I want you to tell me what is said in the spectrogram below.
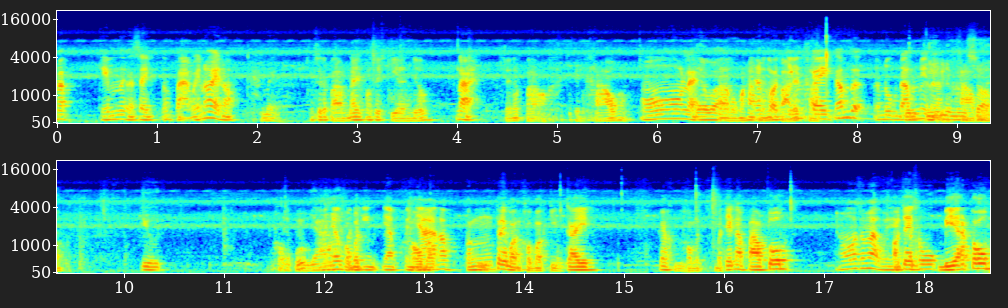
มักเค็มนึงก็ใส่น้ำปลาไว้หน่อยเนาะไม่ใช่น้ำเปล่าไม่ได้ต้องใช้เกลืออย่างเดียวน่ะใช้น้ำเปล่าจะเป็นข้าวครับอ๋อแหละแต่ว่าตาผมมาห้ามถ้าใช้ขอน้ำเปล่าจิ้เด็มดขาดไก่กับกระดูกดำนี่ทีนะนี่มันสอบจืด เขาจะเป็นยามันยังเป็นกินยาเป็นยาเนาะทั้งไต้หวันเขามากินไก่ก็เขามามาเจ๊น้ำเปล่าต้มอ๋อสมัครเป็นเขากเจ๊ระดูกเบียร์ต้ม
